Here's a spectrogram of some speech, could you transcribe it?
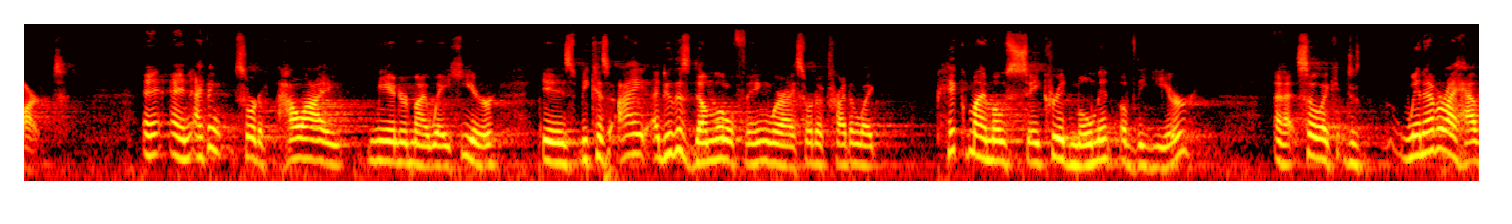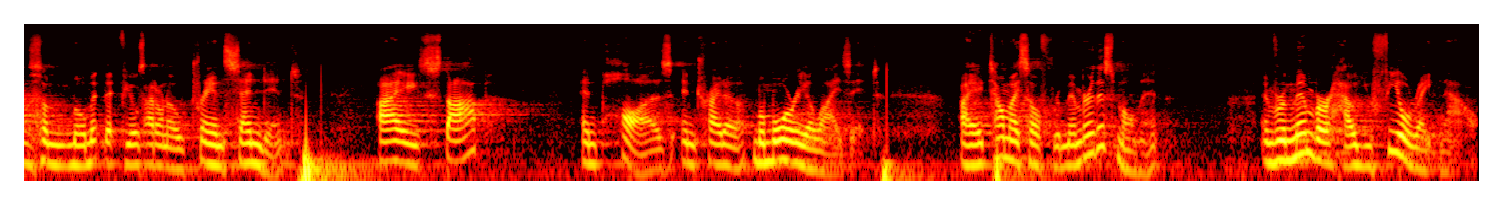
art. And, and, I think, sort of, how I meandered my way here is because I, I do this dumb little thing where I sort of try to like pick my most sacred moment of the year. Uh, so, like, just whenever I have some moment that feels, I don't know, transcendent, I stop and pause and try to memorialize it. I tell myself, remember this moment and remember how you feel right now.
